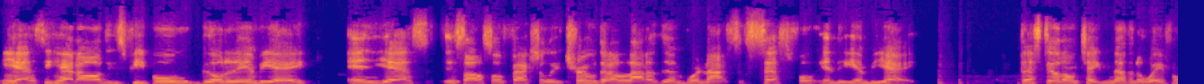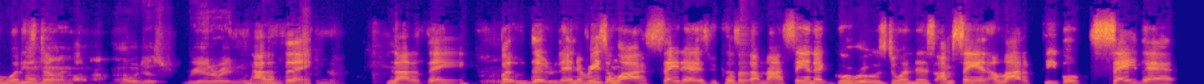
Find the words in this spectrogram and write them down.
Well- yes, he had all these people go to the NBA. And yes, it's also factually true that a lot of them were not successful in the NBA. That still don't take nothing away from what he's Oh, no, done. no, no. I was just reiterating. Not a thing. saying. Not a thing. But the, and the reason why I say that is because I'm not saying that Guru is doing this. I'm saying a lot of people say that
